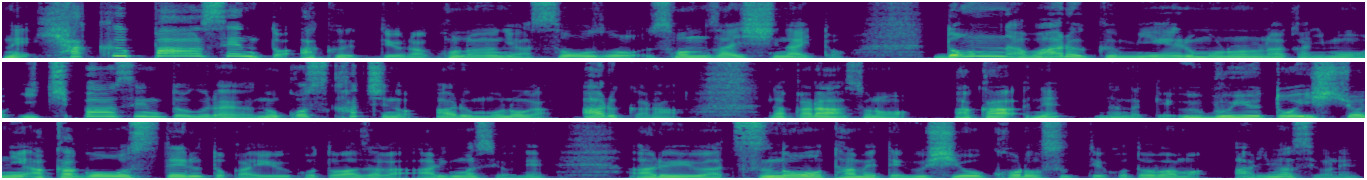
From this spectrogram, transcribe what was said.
ね100%悪っていうのはこの世には想像存在しないと。どんな悪く見えるものの中にも1%ぐらいは残す価値のあるものがあるから。だからその赤、ね、なんだっけ、産湯と一緒に赤子を捨てるとかいうことわざがありますよね。あるいは角を貯めて牛を殺すっていう言葉もありますよね。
